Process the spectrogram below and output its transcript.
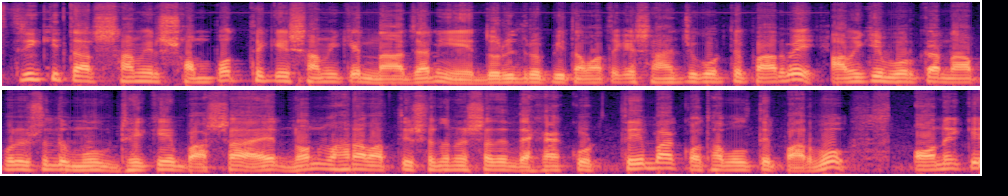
স্ত্রী কি তার স্বামীর সম্পদ থেকে স্বামীকে না জানিয়ে দরিদ্র পিতামাতাকে সাহায্য করতে পারবে? আমি কি বোরকা না পরে শুধু মুখ ঢেকে বাসায় নন মাহারাম আত্মীয় স্বজনের সাথে দেখা করতে বা কথা বলতে পারব? অনেকে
